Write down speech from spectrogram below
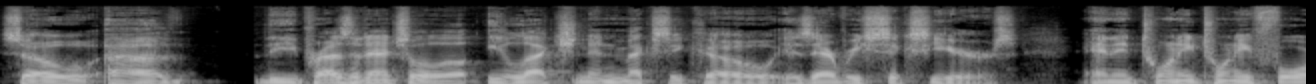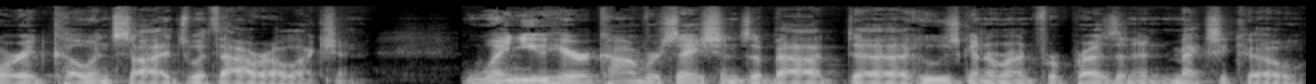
So uh, the presidential election in Mexico is every six years, and in 2024 it coincides with our election. When you hear conversations about uh, who's going to run for president in Mexico,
